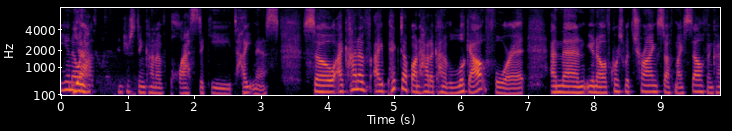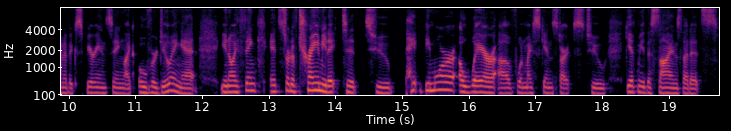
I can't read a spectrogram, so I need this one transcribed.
You know, it has interesting kind of plasticky tightness. So I kind of I picked up on how to kind of look out for it and then you know of course with trying stuff myself and kind of experiencing like overdoing it you know i think it sort of trained me to to, to pay, be more aware of when my skin starts to give me the signs that it's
